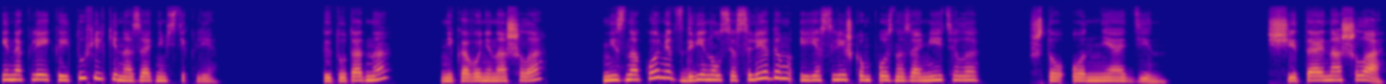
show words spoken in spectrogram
и наклейкой туфельки на заднем стекле. «Ты тут одна? Никого не нашла?» Незнакомец двинулся следом, и я слишком поздно заметила, что он не один. «Считай, нашла!»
